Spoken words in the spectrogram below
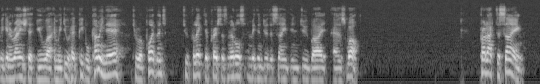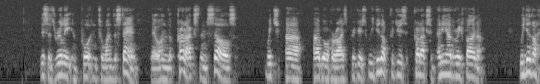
We can arrange that you, uh, and we do have people coming there through appointment to collect their precious metals, and we can do the same in Dubai as well. Product assaying. This is really important to understand. Now, on the products themselves, which are Argor Heraeus produce, we do not produce products of any other refiner. We do not,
